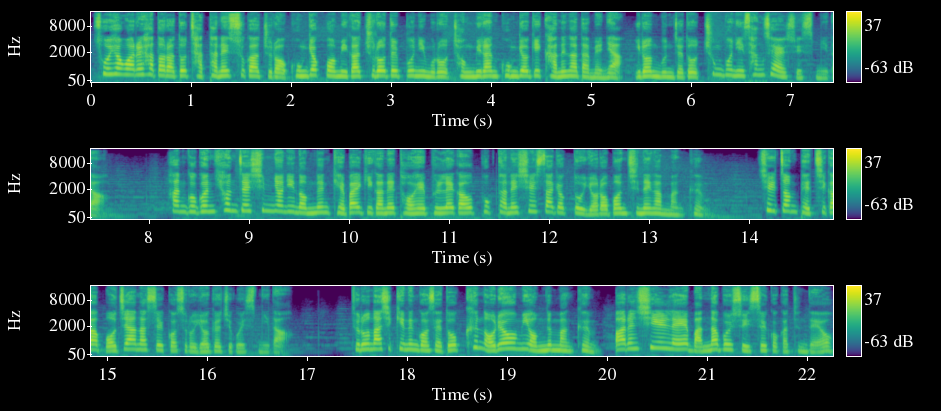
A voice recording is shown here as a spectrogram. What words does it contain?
소형화를 하더라도 자탄의 수가 줄어 공격 범위가 줄어들 뿐이므로 정밀한 공격이 가능하다면야 이런 문제도 충분히 상쇄할 수 있습니다. 한국은 현재 10년이 넘는 개발 기간에 더해 블랙아웃 폭탄의 실사격도 여러 번 진행한 만큼 실전 배치가 머지않았을 것으로 여겨지고 있습니다. 드론화시키는 것에도 큰 어려움이 없는 만큼 빠른 시일 내에 만나볼 수 있을 것 같은데요.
